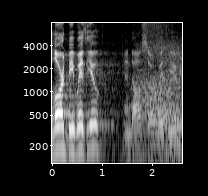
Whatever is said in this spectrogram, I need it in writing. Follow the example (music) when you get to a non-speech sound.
The Lord be with you and also with you.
